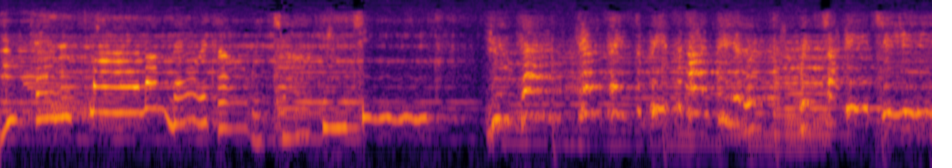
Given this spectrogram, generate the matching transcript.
You can smile America with Chuck E. You can get a taste of pizza time theater with Chuck E.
